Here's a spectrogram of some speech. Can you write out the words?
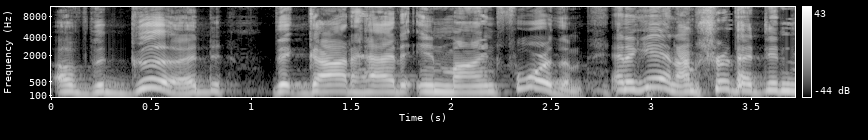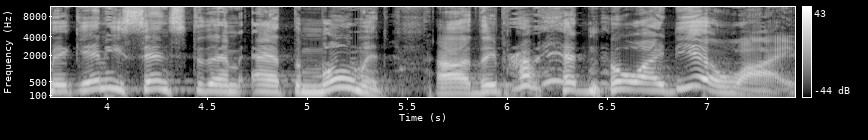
of the good that God had in mind for them. And again, I'm sure that didn't make any sense to them at the moment. Uh, they probably had no idea why.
